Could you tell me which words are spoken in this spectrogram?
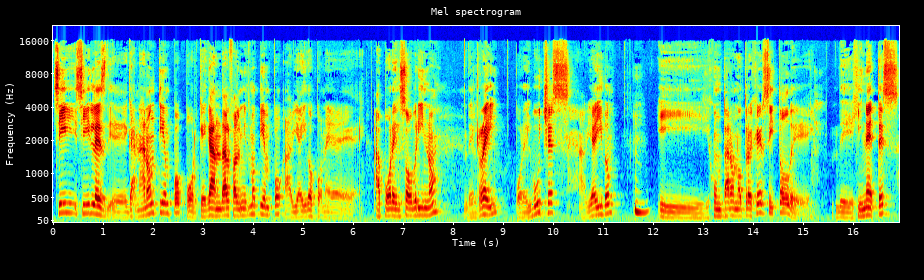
sí sí les eh, ganaron tiempo porque Gandalf al mismo tiempo había ido con eh, a por el sobrino del rey, por el Buches, había ido Y juntaron otro ejército de de jinetes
